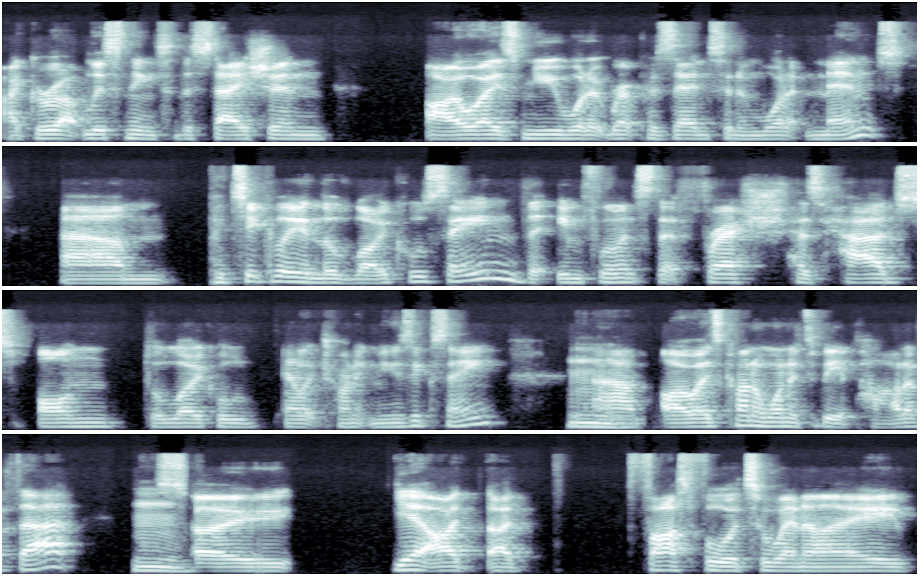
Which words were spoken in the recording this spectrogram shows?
I grew up listening to the station. I always knew what it represented and what it meant, um, particularly in the local scene, the influence that Fresh has had on the local electronic music scene. Mm. Um, I always kind of wanted to be a part of that. Mm. So, yeah, I, I fast forward to when I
